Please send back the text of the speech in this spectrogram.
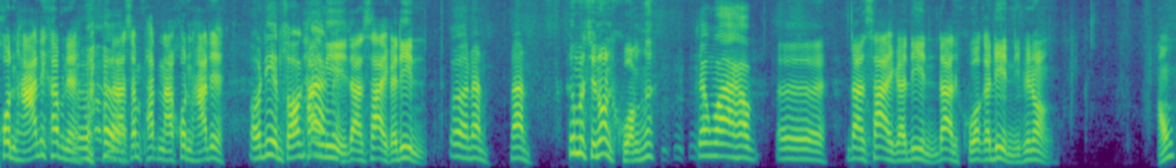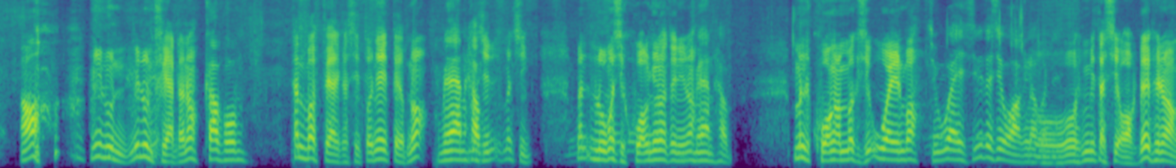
ค้นหาดิครับเนี่ยนาสัมผัสนาค้นหาดิเอาดีนสองทางนี้ด้านซ้ายก็ดินเออนั่นนั่นคือมันสินอนขวางเฮ้จังว่าครับ เออ ด้านซ้ายก็ดินด้านขวาก็ดินนี่พี่น้อง เอ๋อมีรุ่นมีรุ่นแฝดแล้วเนาะครับผม ท่านบ่แฝดก็สิตัวใหญ่เติบเนาะแมนครับ มันสิมันสิมันรูมันสิขวางอยู่เนาะตัวนี้เนาะแมนครับมันขวางอะมันก็สิอวยแม่นบ่สิไว้สิจะสิออกแล้วบัดโอ้นี้มีแต่สิออกเด้อพี่น้อง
